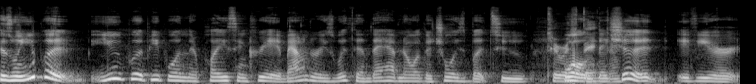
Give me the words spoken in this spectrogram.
Because when you put you put people in their place and create boundaries with them, they have no other choice but to. To well, they them. should. If you're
